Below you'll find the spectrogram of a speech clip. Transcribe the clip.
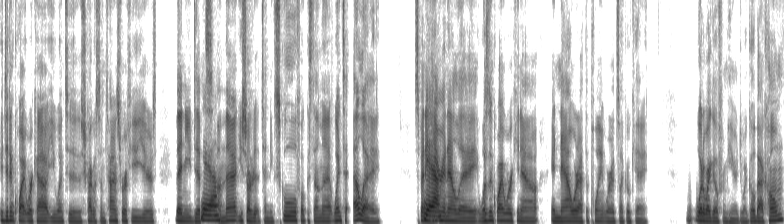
It didn't quite work out. You went to Chicago Sun Times for a few years. Then you dipped Yeah. on that. You started attending school, focused on that. Went to LA, spent a Yeah. year in LA. It wasn't quite working out, and now we're at the point where it's like, okay, what do I go from here? Do I go back home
